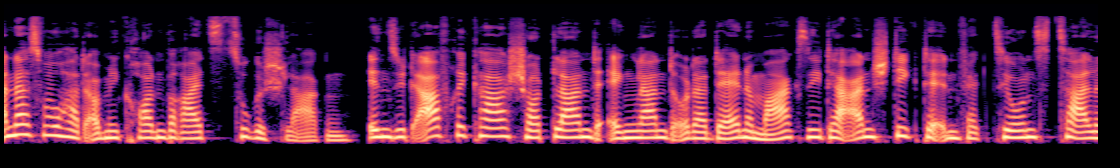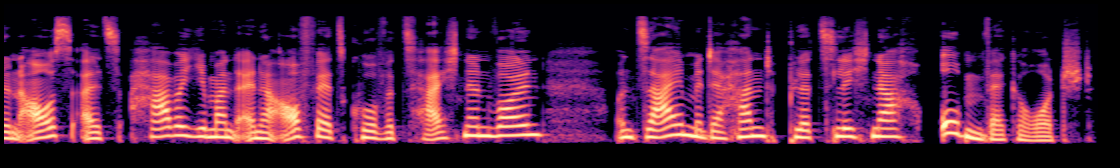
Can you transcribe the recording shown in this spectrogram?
Anderswo hat Omikron bereits zugeschlagen. In Südafrika, Schottland, England oder Dänemark sieht der Anstieg der Infektionszahlen aus, als habe jemand eine Aufwärtskurve zeichnen wollen und sei mit der Hand plötzlich nach oben weggerutscht.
